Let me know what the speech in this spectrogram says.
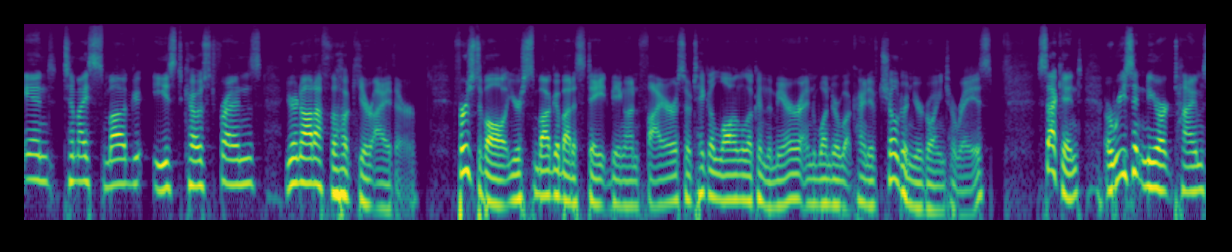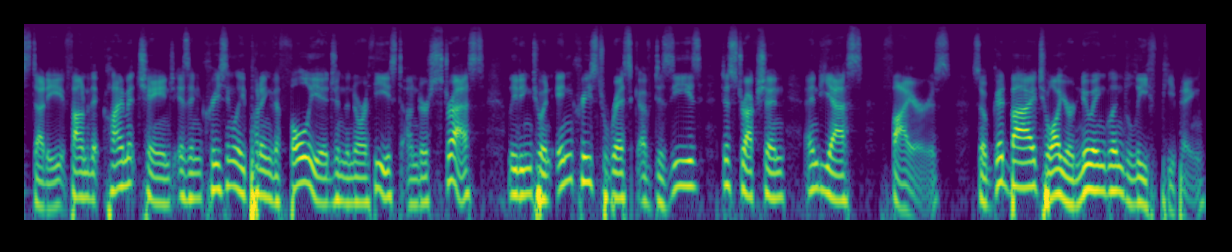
And to my smug East Coast friends, you're not off the hook here either. First of all, you're smug about a state being on fire, so take a long look in the mirror and wonder what kind of children you're going to raise. Second, a recent New York Times study found that climate change is increasingly putting the foliage in the Northeast under stress, leading to an increased risk of disease, destruction, and yes, fires. So goodbye to all your New England leaf peeping.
